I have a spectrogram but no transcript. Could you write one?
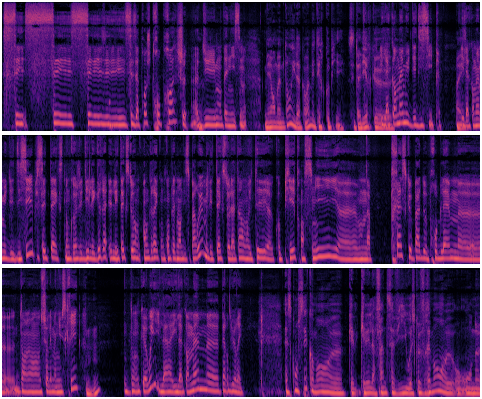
ces, ces, ces- ces approches trop proches euh, du montanisme. Mais en même temps, il a quand même été recopié. C'est-à-dire que. Il a quand même eu des disciples. Il a quand même eu des disciples. Ces textes, donc j'ai dit, les, textes en- grec ont complètement disparu, mais les textes latins ont été euh, copiés, transmis. Euh, on presque pas de problème euh, dans, sur les manuscrits. Mhm. Donc euh, oui, il a, il a quand même euh, perduré. Est-ce qu'on sait comment, euh, quelle, quelle est la fin de sa vie? Ou est-ce que vraiment euh, on, ne,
